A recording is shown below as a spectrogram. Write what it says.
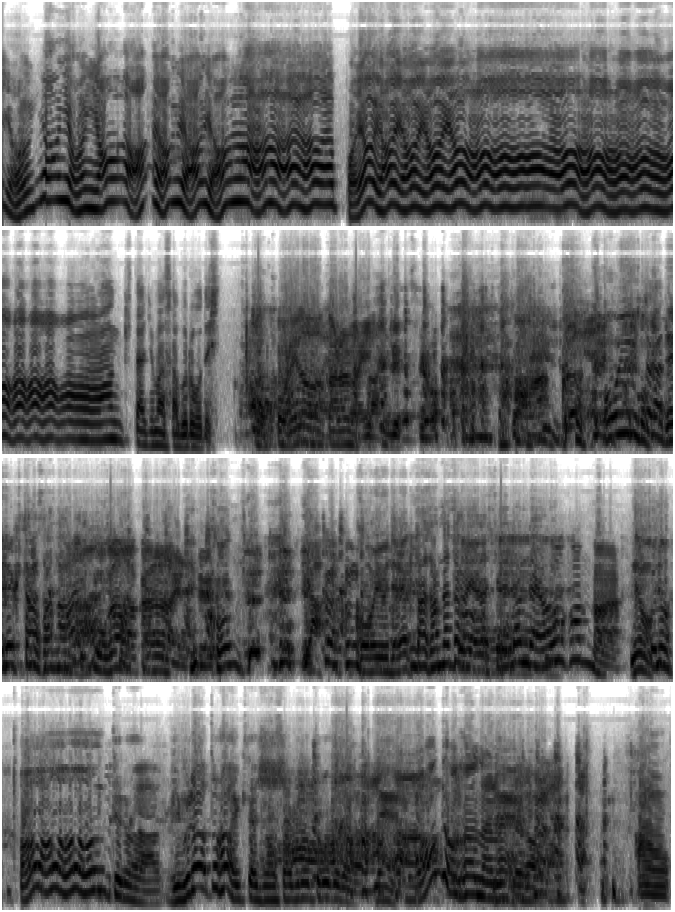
よよよよよよよぽよよよよよん、北島三郎でした。これがわからないんですよ。こういう人がディレクターさんなんだ。がわからないんですいや、こういうディレクターさんだったからやらせてくれたんだよ。かんない。でもこ、の、ああ、ああ、ああっていうのが、ビブラートが北島三郎ってことだから。ねえなんでわかんない。あの、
